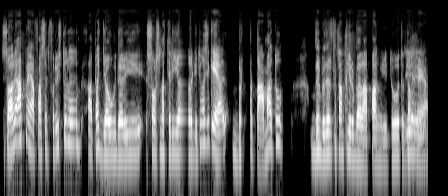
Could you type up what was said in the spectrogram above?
soalnya apa ya Fast and Furious tuh leb- apa jauh dari source material gitu nggak sih kayak ber- pertama tuh bener-bener tentang pure balapan gitu, tentang Iya, kayak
